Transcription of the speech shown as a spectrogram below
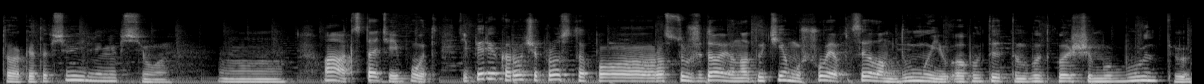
Так, это все или не все? М, А, кстати, вот, теперь я, короче, просто порассуждаю на ту тему, что я в целом думаю об вот этом вот вашем Ubuntu,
